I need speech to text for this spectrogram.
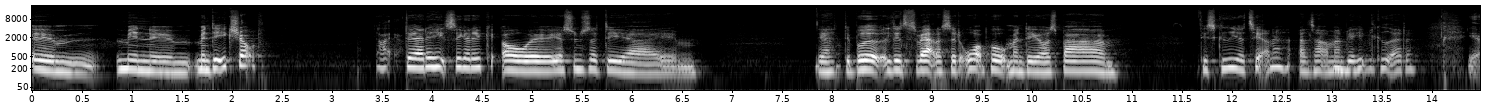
Øhm, men, øhm, men det er ikke sjovt. Nej. Det er det helt sikkert ikke, og øh, jeg synes, at det er, øh, ja, det er både lidt svært at sætte ord på, men det er også bare, det er skide irriterende, altså, og man bliver helt vildt ked af det, Ja.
